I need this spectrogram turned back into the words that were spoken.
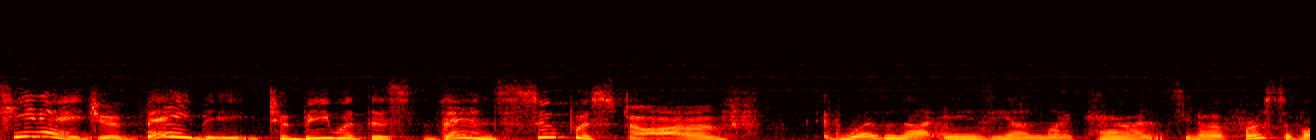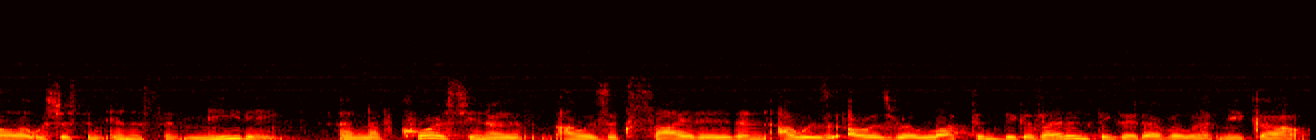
teenager, baby, to be with this then superstar of... It was not that easy on my parents. You know, first of all, it was just an innocent meeting. And of course, you know, I was excited and I was, I was reluctant because I didn't think they'd ever let me go.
